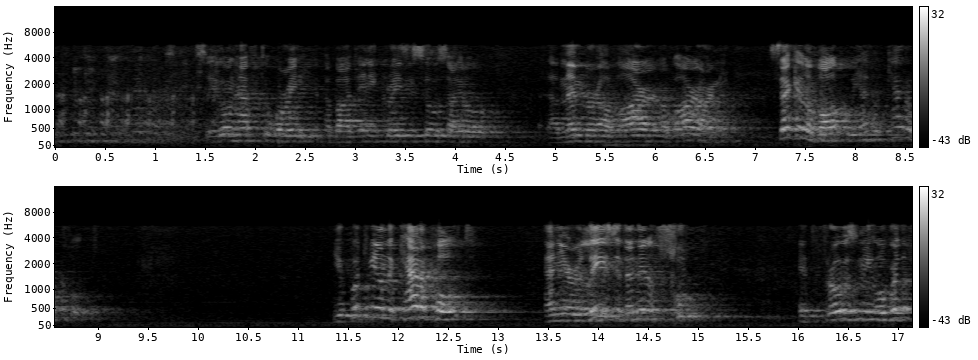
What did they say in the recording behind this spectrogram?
so you don't have to worry about any crazy suicidal uh, member of our, of our army. Second of all, we have a catapult. You put me on the catapult and you release it and then whoop, it throws me over the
